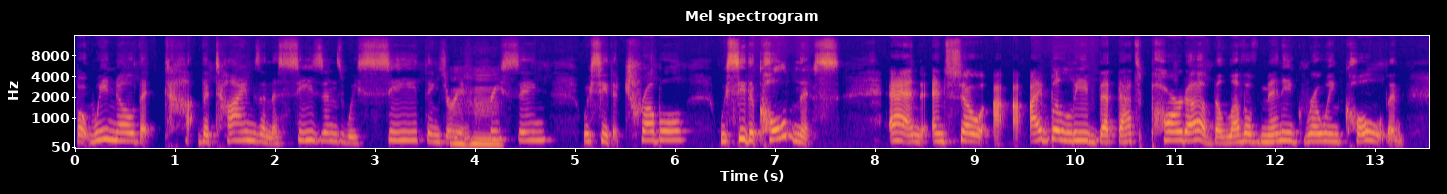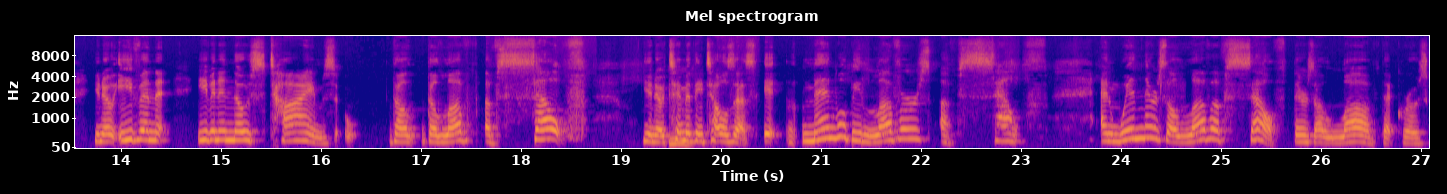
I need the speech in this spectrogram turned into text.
But we know that t- the times and the seasons we see things are mm-hmm. increasing. We see the trouble. We see the coldness. And, and so I, I believe that that's part of the love of many growing cold. And, you know, even, even in those times, the, the love of self, you know, mm. Timothy tells us it, men will be lovers of self. And when there's a love of self, there's a love that grows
